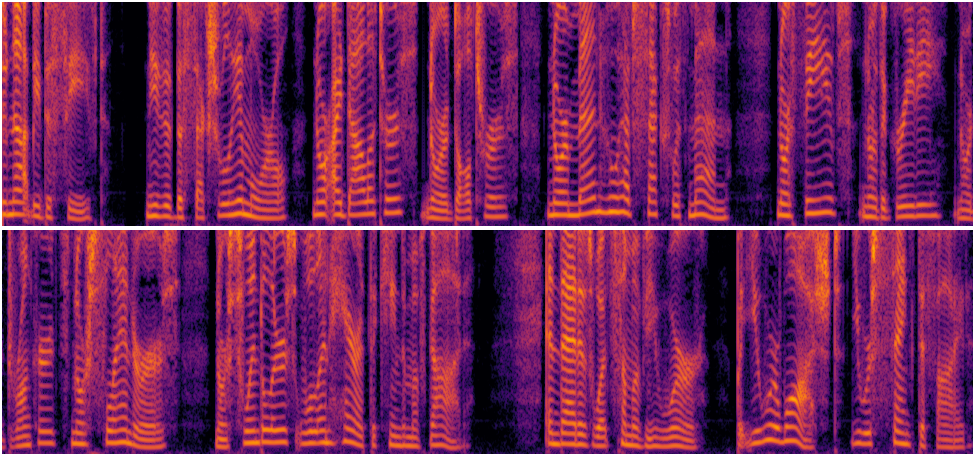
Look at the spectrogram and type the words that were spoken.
Do not be deceived. Neither the sexually immoral, nor idolaters, nor adulterers, nor men who have sex with men, nor thieves, nor the greedy, nor drunkards, nor slanderers, nor swindlers will inherit the kingdom of God. And that is what some of you were. But you were washed, you were sanctified,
